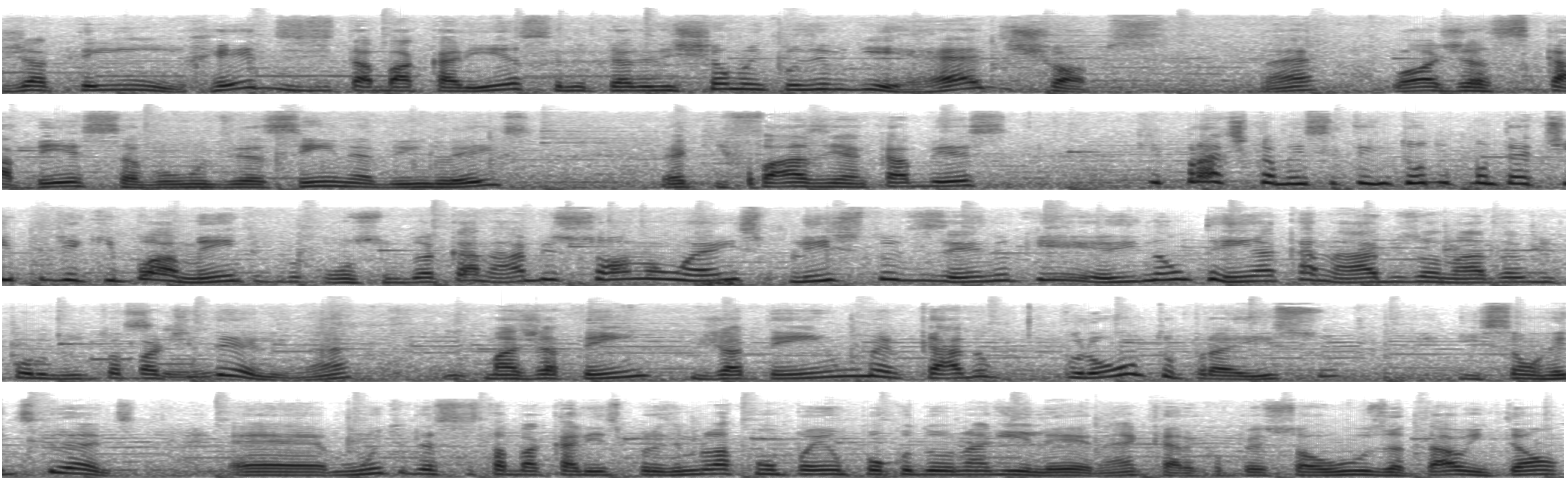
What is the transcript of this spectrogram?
já tem redes de tabacaria sendo criadas, eles chamam inclusive de head shops, né? Lojas cabeça, vamos dizer assim, né, do inglês, né, que fazem a cabeça que praticamente você tem todo quanto é tipo de equipamento para o consumo da cannabis, só não é explícito dizendo que ele não tem a cannabis ou nada de produto a partir Sim. dele, né? Mas já tem, já tem um mercado pronto para isso e são redes grandes. É, muito dessas tabacarias, por exemplo, acompanha um pouco do naguilé, né, cara, que o pessoal usa tal. Então,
